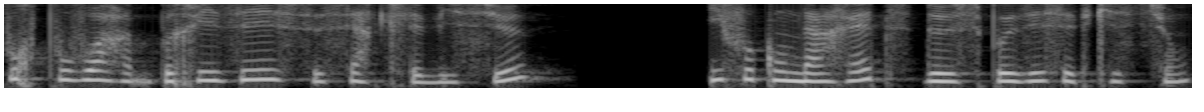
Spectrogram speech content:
pour pouvoir briser ce cercle vicieux, il faut qu'on arrête de se poser cette question.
